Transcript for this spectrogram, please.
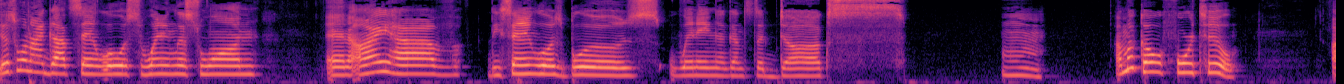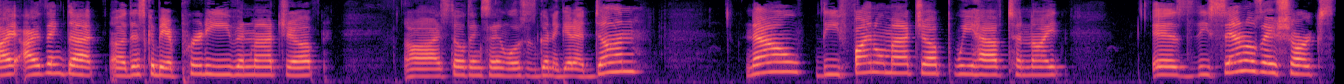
This one I got St. Louis winning this one. And I have the St. Louis Blues winning against the Ducks. Hmm. I'm going to go 4 2. I, I think that uh, this could be a pretty even matchup. Uh, I still think St. Louis is going to get it done. Now, the final matchup we have tonight is the San Jose Sharks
